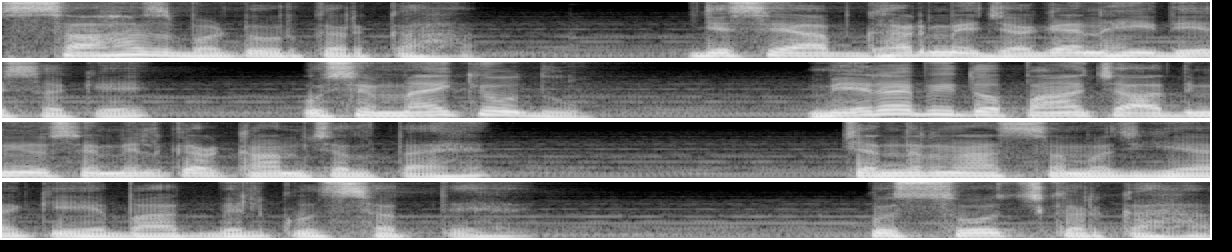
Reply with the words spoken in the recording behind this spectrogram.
साहस बटोर कर कहा, जिसे आप घर में जगह नहीं दे सके, उसे मैं क्यों दूँ? मेरा भी तो पाँच आदमियों से मिलकर काम चलता है। चंद्रनाथ समझ गया कि यह बात बिल्कुल सत्य है। कुछ सोच कर कहा,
